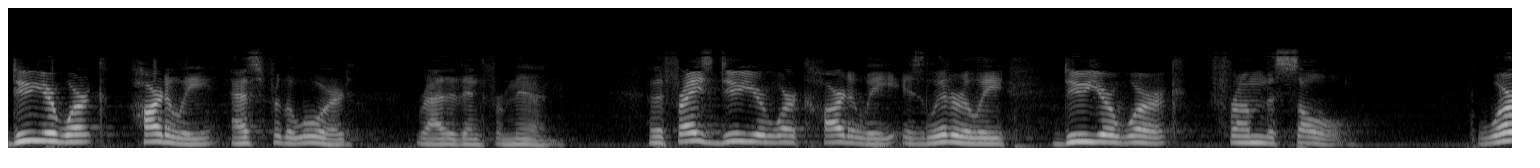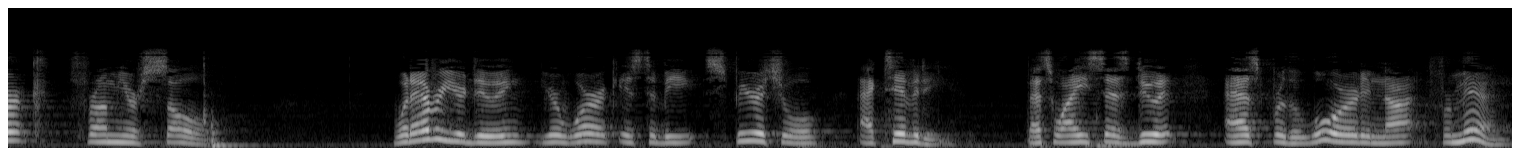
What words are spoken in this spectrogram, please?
do your work heartily as for the Lord rather than for men. And the phrase do your work heartily is literally do your work from the soul. Work from your soul. Whatever you're doing, your work is to be spiritual activity. That's why he says do it as for the Lord and not for men.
